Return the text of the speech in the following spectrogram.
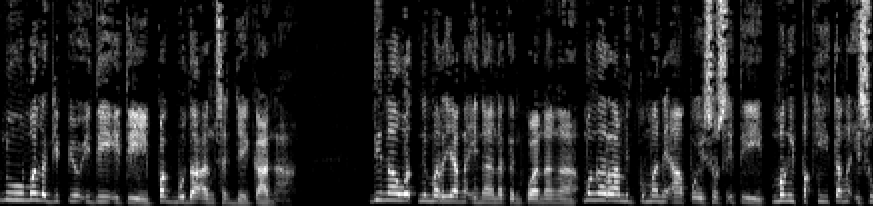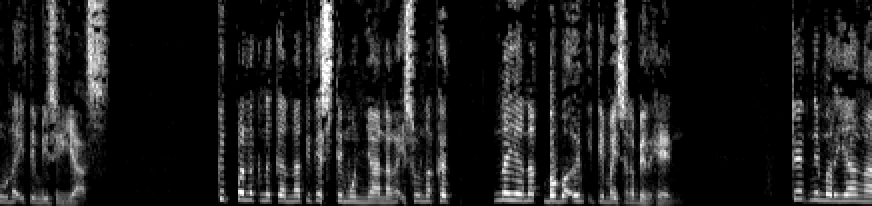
No malagipyo idi iti pagbudaan sa Jekana, dinawat ni Maria nga inanakan kwa na nga mga ramid kuman ni Apo Isos iti mangipakita nga isuna iti Mesiyas. Kat panaknakan na ti testimonya na nga isuna kat nayanak babaen iti may nga birhen. Kahit ni Maria nga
